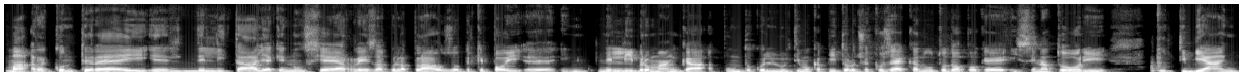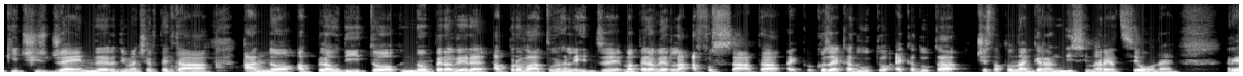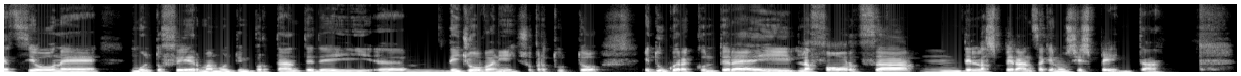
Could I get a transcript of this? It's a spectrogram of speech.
Ma racconterei eh, dell'Italia che non si è arresa a quell'applauso, perché poi eh, in- nel libro manca appunto quell'ultimo capitolo, cioè cos'è accaduto dopo che i senatori tutti bianchi, cisgender di una certa età hanno applaudito non per aver approvato una legge, ma per averla affossata. Ecco, cos'è accaduto? È accaduta, c'è stata una grandissima reazione, reazione molto ferma, molto importante dei, ehm, dei giovani soprattutto, e dunque racconterei la forza mh, della speranza che non si è spenta,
